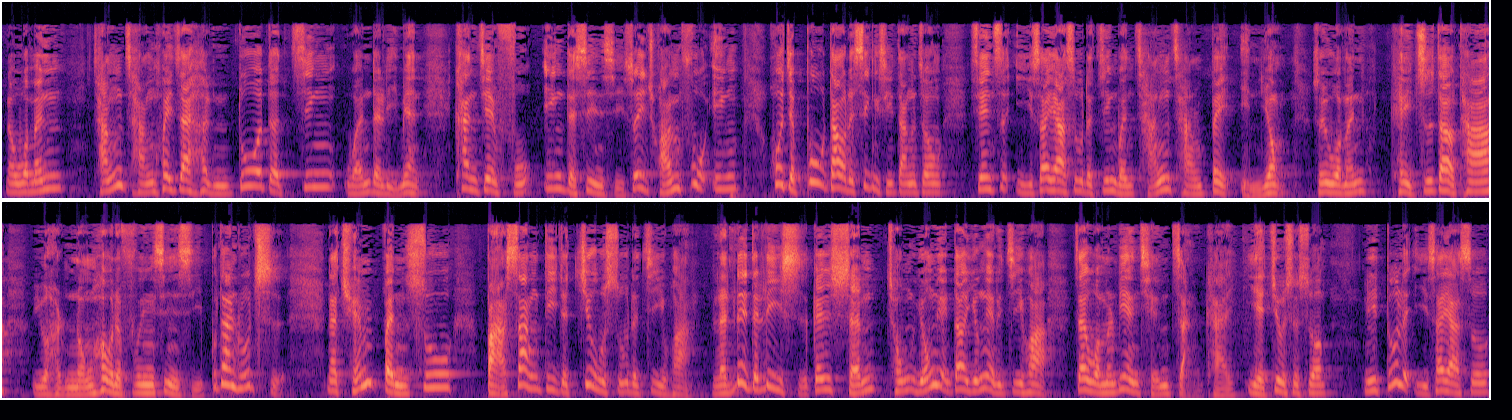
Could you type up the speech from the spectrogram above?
那我们。常常会在很多的经文的里面看见福音的信息，所以传福音或者布道的信息当中，先知以赛亚书的经文常常被引用，所以我们可以知道它有很浓厚的福音信息。不但如此，那全本书把上帝的救赎的计划、人类的历史跟神从永远到永远的计划，在我们面前展开。也就是说，你读了以赛亚书。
